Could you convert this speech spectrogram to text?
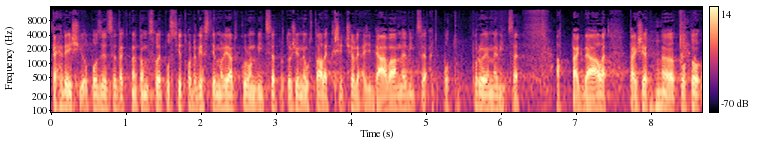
tehdejší opozice, tak jsme to museli pustit o 200 miliard korun více, protože neustále křičeli, ať dáváme více, ať podporujeme více a tak dále. Takže hmm. toto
